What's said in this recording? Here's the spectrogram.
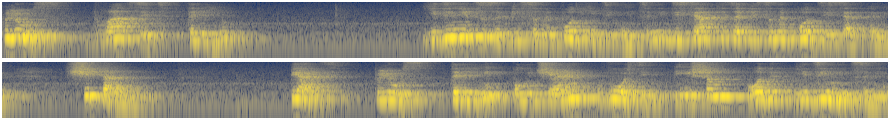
плюс 23. Единицы записаны под единицами, десятки записаны под десятками. Считаем. 5 плюс 3 получаем 8. Пишем под единицами.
